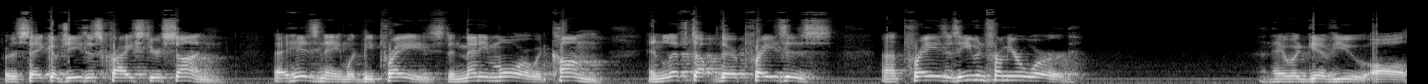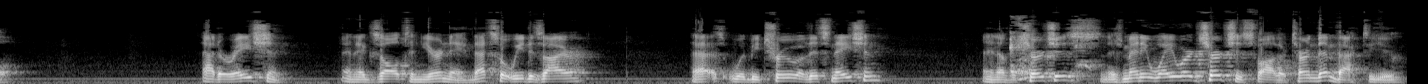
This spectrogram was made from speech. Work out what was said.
for the sake of Jesus Christ, your Son, that his name would be praised and many more would come and lift up their praises, uh, praises even from your word. And they would give you all adoration and exalt in your name. That's what we desire. That would be true of this nation and of the churches. And there's many wayward churches, Father. Turn them back to you.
